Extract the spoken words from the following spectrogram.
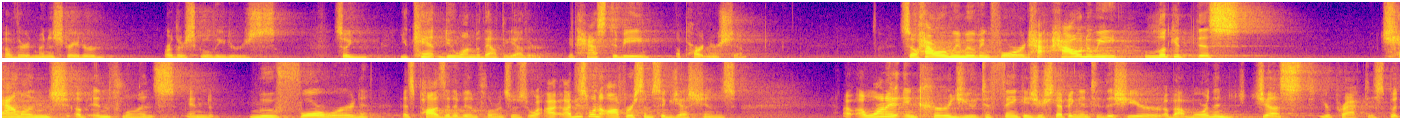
of their administrator or their school leaders. So you, you can't do one without the other. It has to be a partnership. So, how are we moving forward? How, how do we look at this challenge of influence and move forward as positive influencers? I, just want to offer some suggestions. I, want to encourage you to think as you're stepping into this year about more than just your practice, but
